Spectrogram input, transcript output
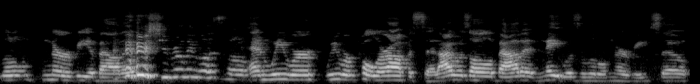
little nervy about it. she really was though. and we were we were polar opposite. I was all about it. Nate was a little nervy. So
